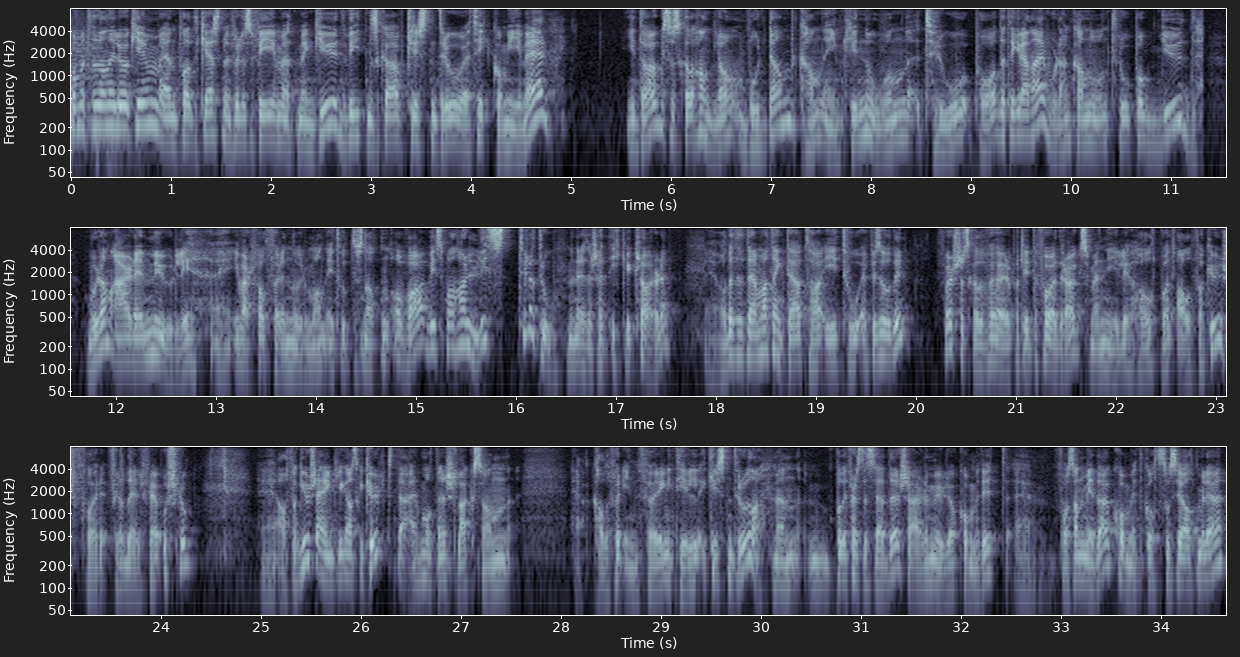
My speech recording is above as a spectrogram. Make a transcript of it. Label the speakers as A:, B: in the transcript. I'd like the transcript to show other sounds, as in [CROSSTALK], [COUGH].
A: Velkommen til Daniel Joakim, en podkast med filosofi i møte med Gud, vitenskap, kristen tro, etikk og mye mer. I dag så skal det handle om hvordan kan egentlig noen tro på dette greiene her? Hvordan kan noen tro på Gud? Hvordan er det mulig, i hvert fall for en nordmann i 2018? Og hva hvis man har lyst til å tro, men rett og slett ikke klarer det? Og dette temaet tenkte jeg å ta i to episoder. Først så skal du få høre på et lite foredrag som jeg nylig holdt på et alfakurs for Philadelphia Oslo. Alfakurs er egentlig ganske kult. Det er på en måte en slags sånn ja, Kall det for innføring til kristen tro, da. Men på de fleste steder så er det mulig å komme dit, eh, få seg en middag, komme i et godt sosialt miljø.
